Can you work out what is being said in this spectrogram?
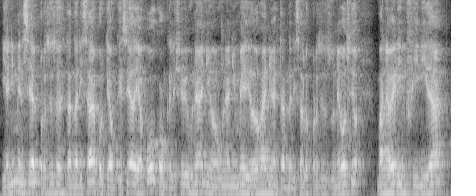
y anímense al proceso de estandarizar, porque aunque sea de a poco, aunque le lleve un año, un año y medio, dos años de estandarizar los procesos de su negocio, van a haber infinidad,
